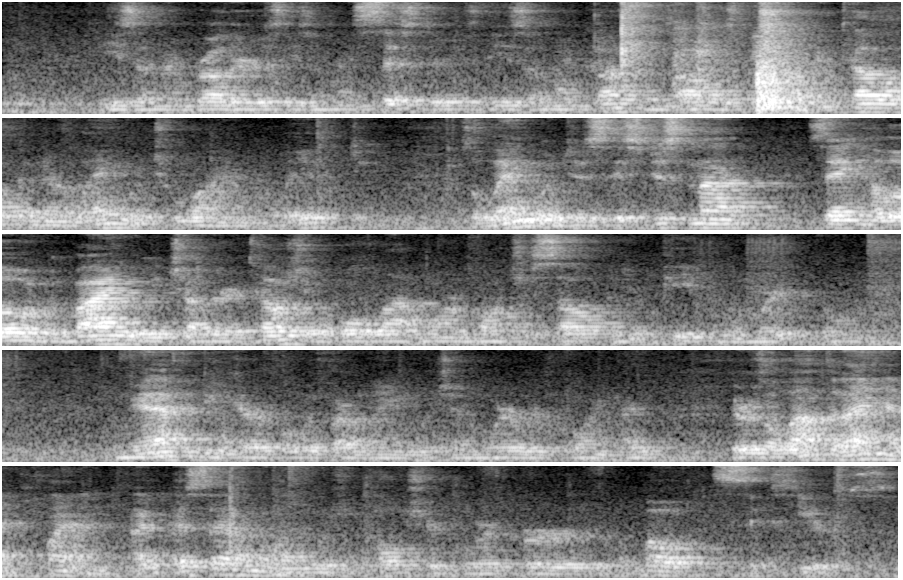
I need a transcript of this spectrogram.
these are my brothers, these are my sisters, these are my cousins, all these people I can tell within their language who I am related to. So language is, it's just not saying hello and goodbye to each other, it tells you a whole lot more about yourself and your people and where you're going. And we have to be careful with our language and where we're going. I, there was a lot that I had planned. I, I sat on the language and culture board for about six years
